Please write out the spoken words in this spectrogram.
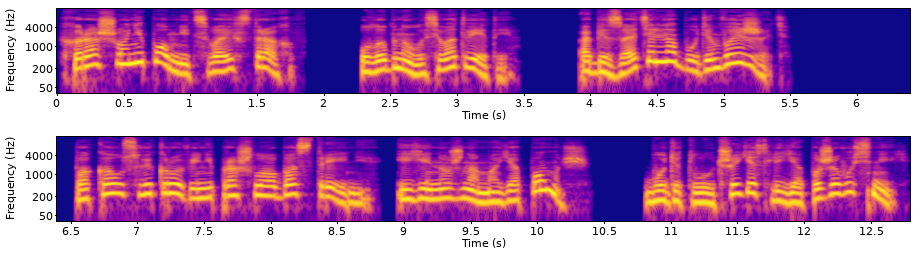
Хорошо не помнить своих страхов», — улыбнулась в ответ я. «Обязательно будем выезжать». Пока у свекрови не прошло обострение, и ей нужна моя помощь, будет лучше, если я поживу с ней.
